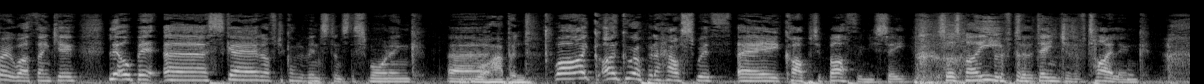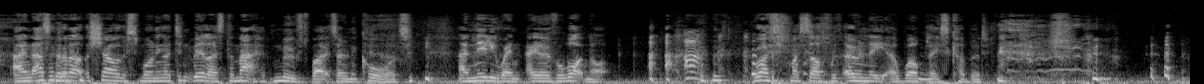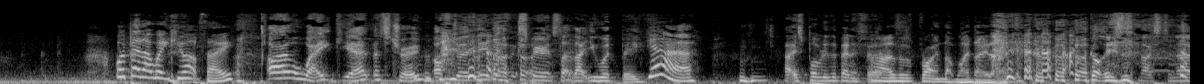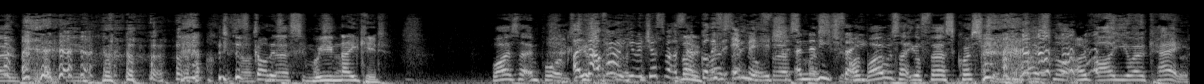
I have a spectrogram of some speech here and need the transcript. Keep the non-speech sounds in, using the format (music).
Very well, thank you. Little bit uh, scared after a couple of incidents this morning. Uh, what happened? Well, I, I grew up in a house with a carpeted bathroom, you see, so I was naive to the dangers of tiling. And as I got out of the shower this morning, I didn't realise the mat had moved by its own accord and nearly went A over whatnot. (laughs) Righted myself with only a well placed cupboard. (laughs) Well, I bet that wake you up though. (laughs) I am awake, yeah, that's true. After a near death (laughs) experience like that, you would be. Yeah. That is probably the benefit. Oh, this has brightened up my day, though. (laughs) got this. Nice to know. Thank you. I Just was got this. Were you naked? Why is that important? I love how you were just about to say, No. I've got Why this that your image, first and then you question? say, Oh, why was that your first question? Why is not, are you okay?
